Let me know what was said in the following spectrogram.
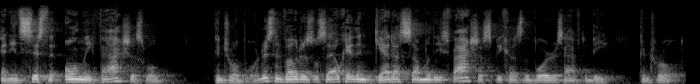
and insist that only fascists will control borders, then voters will say, okay, then get us some of these fascists because the borders have to be controlled.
